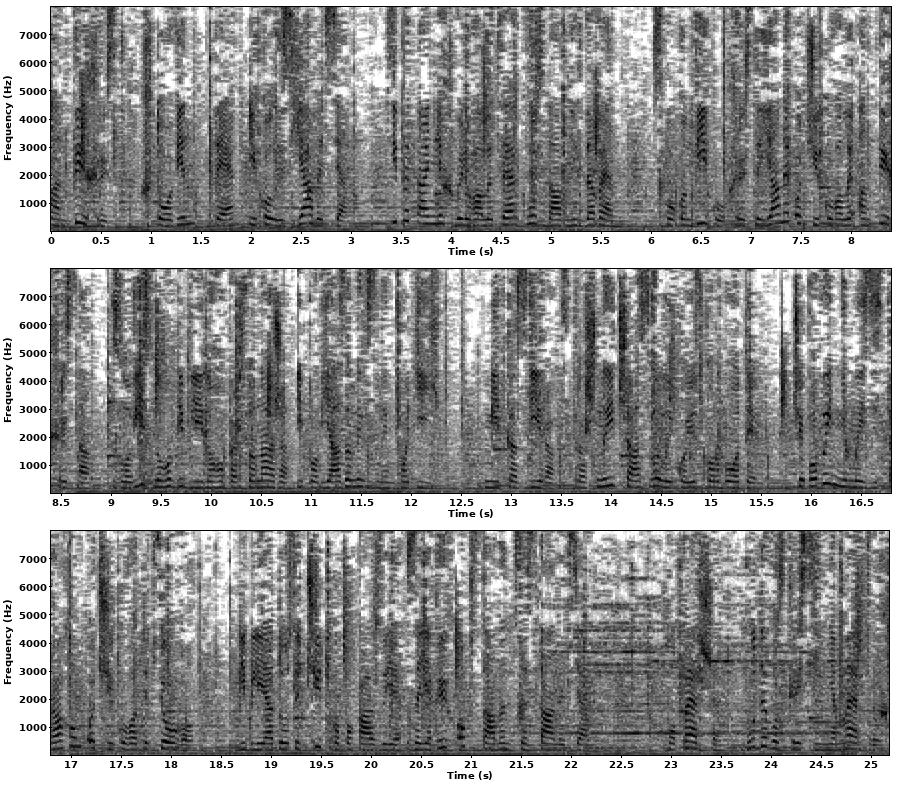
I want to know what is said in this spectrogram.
Антихрист. Хто він, де і коли з'явиться? Ці питання хвилювали церкву з давніх давен. Спокон віку християни очікували антихриста, зловісного біблійного персонажа і пов'язаних з ним подій. Мітка звіра страшний час великої скорботи. Чи повинні ми зі страхом очікувати цього? Біблія досить чітко показує, за яких обставин це станеться. По-перше, буде воскресіння мертвих.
